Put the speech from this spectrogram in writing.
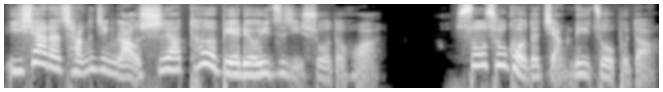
以下的场景，老师要特别留意自己说的话，说出口的奖励做不到。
